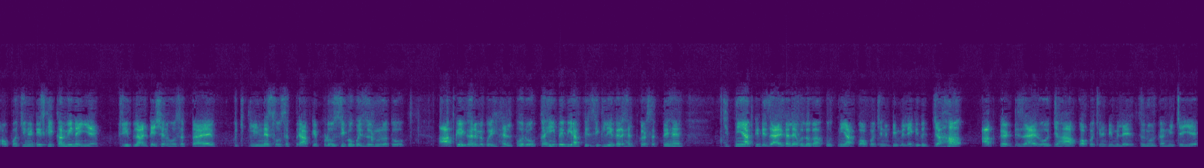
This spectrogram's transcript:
अपॉर्चुनिटीज़ की कमी नहीं है। ट्री प्लांटेशन हो सकता है, कुछ क्लीननेस हो सकता है, आपके पड़ोसी को कोई ज़रूरत हो, आपके घर में कोई हेल्पर हो, कहीं पे भी आप फिजिकली अगर हेल्प कर सकते हैं, जितनी आपकी डिज़ायर का लेवल होगा, उतनी आपको अपॉर्चुनिटी मिलेगी। तो जहाँ आपका डिज़ायर हो जहाँ आपको अपॉर्चुनिटी मिले ज़रूर करनी चाहिए।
